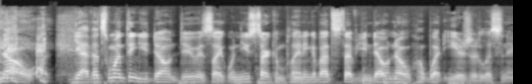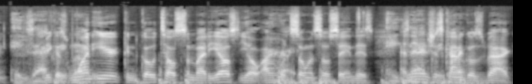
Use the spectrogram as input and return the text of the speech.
no, yeah, that's one thing you don't do is like when you start complaining about stuff, you don't know what ears are listening. Exactly, Because bro. one ear can go tell somebody else, "Yo, I heard so and so saying this," and then it just kind of goes back.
